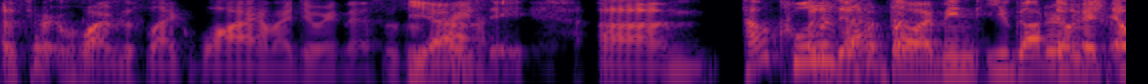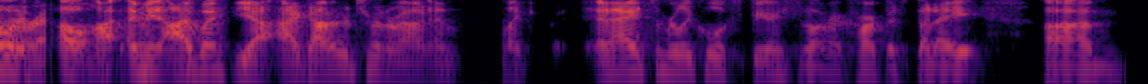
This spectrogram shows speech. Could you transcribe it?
at a certain point I'm just like why am I doing this this is Yeah. crazy um How cool is that though? I mean, you got her no, to it- turn oh, around. oh, I, I mean, I went, yeah, I got her to turn around and like, and I had some really cool experiences on red carpets, but I, um,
